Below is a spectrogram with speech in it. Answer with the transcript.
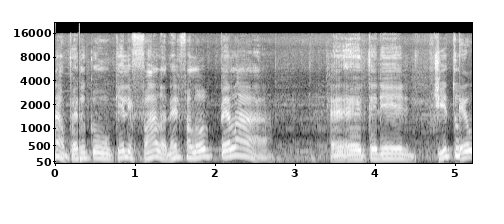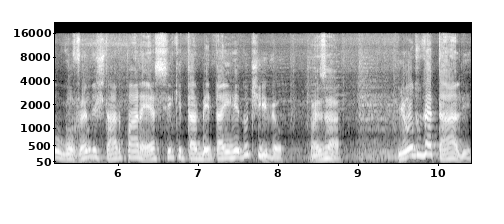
Não, pelo que ele fala, né? Ele falou pela. É, é, teria dito. O governo do estado parece que também está irredutível. Pois é. E outro detalhe,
